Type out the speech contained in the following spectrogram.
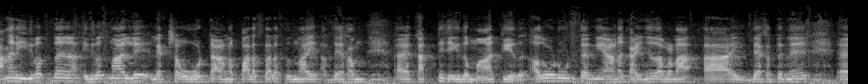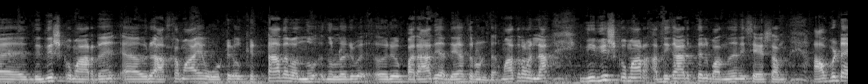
അങ്ങനെ ഇരുപത്തിനാല് ഇരുപത്തിനാല് ലക്ഷം വോട്ടാണ് പല സ്ഥലത്തു നിന്നായി അദ്ദേഹം കട്ട് ചെയ്ത് മാറ്റിയത്. അതോടുകൂടി തന്നെയാണ് കഴിഞ്ഞ തവണ ആ, ഇദ്ദേഹത്തിന് നിതീഷ് കുമാറിന് ഒരു അർഹമായ വോട്ടുകൾ കിട്ടാതെ വന്നു എന്നുള്ളൊരു ഒരു പരാതി അദ്ദേഹത്തിനുണ്ട്. മാത്രമല്ല നിതീഷ് കുമാർ അധികാരത്തിൽ വന്നതിന് ശേഷം അവിടെ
